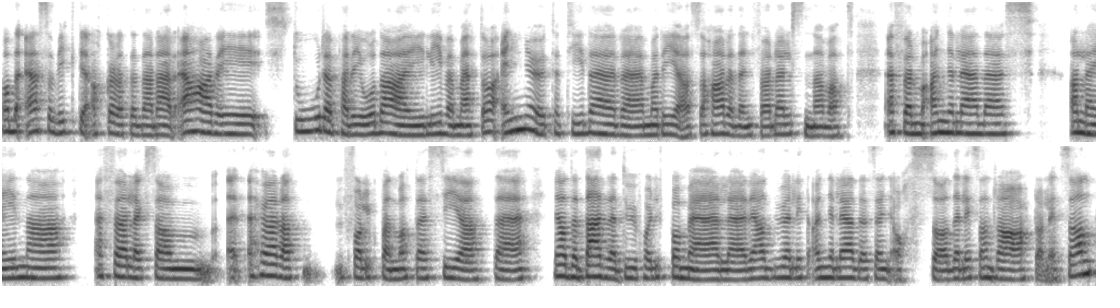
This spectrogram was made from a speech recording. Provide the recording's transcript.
Og det er så viktig akkurat det der. Jeg har i store perioder i livet mitt, og ennå til tider, eh, Maria, så har jeg den følelsen av at jeg føler meg annerledes, alene. Jeg føler liksom Jeg jeg hører at folk på en måte sier at eh, ja, det der er du holder på med, eller ja, du er litt annerledes enn oss, og det er litt sånn rart og litt sånn.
